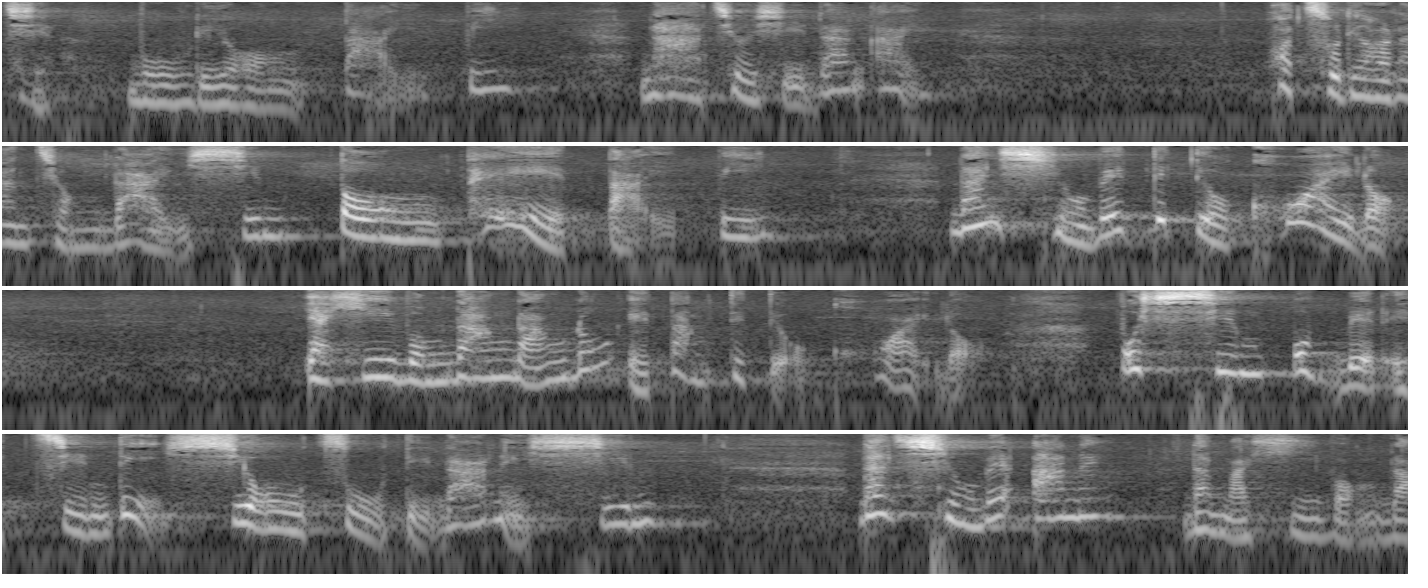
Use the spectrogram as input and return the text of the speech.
这无量大悲。那就是咱爱发出了咱从内心动体大悲，咱想要得到快乐，也希望人人拢会当得到快乐，不生不灭的真理常驻伫咱的心。咱想要安尼，咱嘛希望人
